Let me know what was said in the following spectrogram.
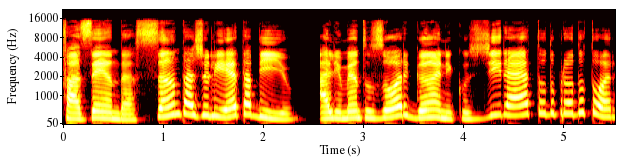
Fazenda Santa Julieta Bio. Alimentos orgânicos direto do produtor.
